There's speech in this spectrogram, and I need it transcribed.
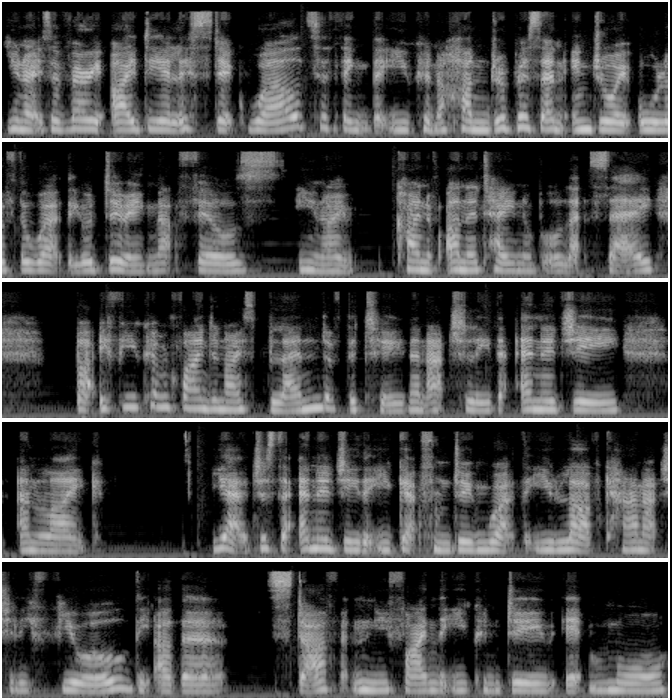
you know, it's a very idealistic world to think that you can 100% enjoy all of the work that you're doing. That feels, you know, kind of unattainable, let's say. But if you can find a nice blend of the two, then actually the energy and like, yeah, just the energy that you get from doing work that you love can actually fuel the other stuff. And you find that you can do it more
